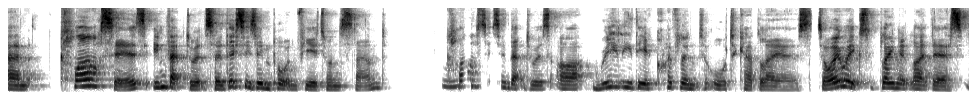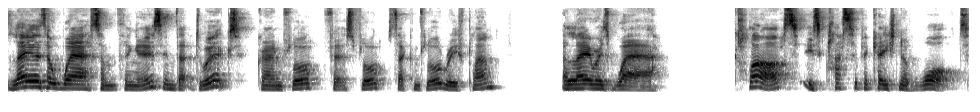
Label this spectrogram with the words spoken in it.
Um, classes in Vectorworks, so this is important for you to understand. Mm. Classes in Vectorworks are really the equivalent to AutoCAD layers. So I will explain it like this. Layers are where something is in Vectorworks, ground floor, first floor, second floor, roof plan. A layer is where. Class is classification of what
